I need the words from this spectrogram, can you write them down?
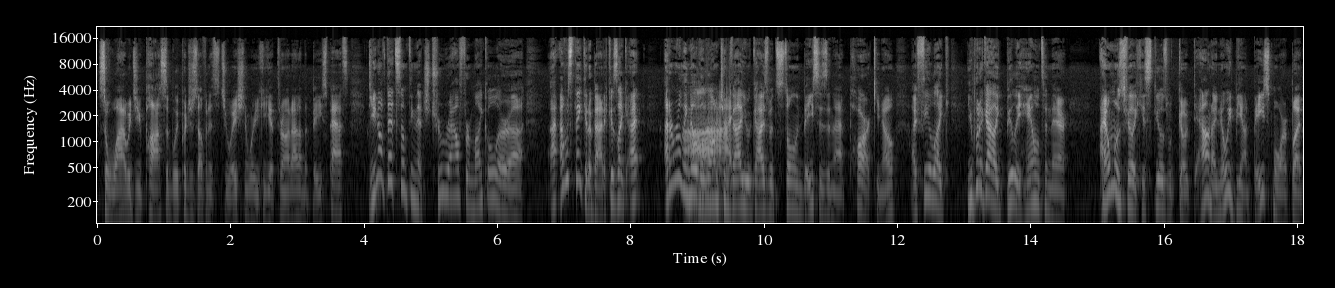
So why would you possibly put yourself in a situation where you could get thrown out on the base pass? Do you know if that's something that's true, Ralph or Michael? Or uh, I, I was thinking about it because like I I don't really know the long term value of guys with stolen bases in that park. You know, I feel like you put a guy like Billy Hamilton there, I almost feel like his steals would go down. I know he'd be on base more, but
